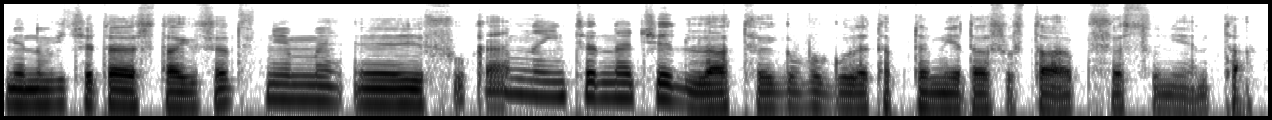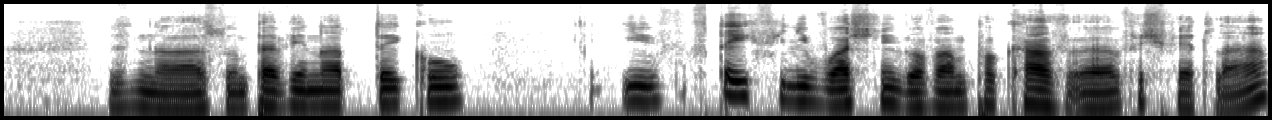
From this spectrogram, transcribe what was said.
Mianowicie teraz tak, zaczniemy. Yy, szukałem na internecie, dlaczego w ogóle ta premiera została przesunięta. Znalazłem pewien artykuł i w tej chwili właśnie go wam pokażę, wyświetlę.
